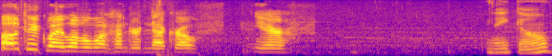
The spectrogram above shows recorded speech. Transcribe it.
I'll take my level 100 Necro. Here. There you go.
